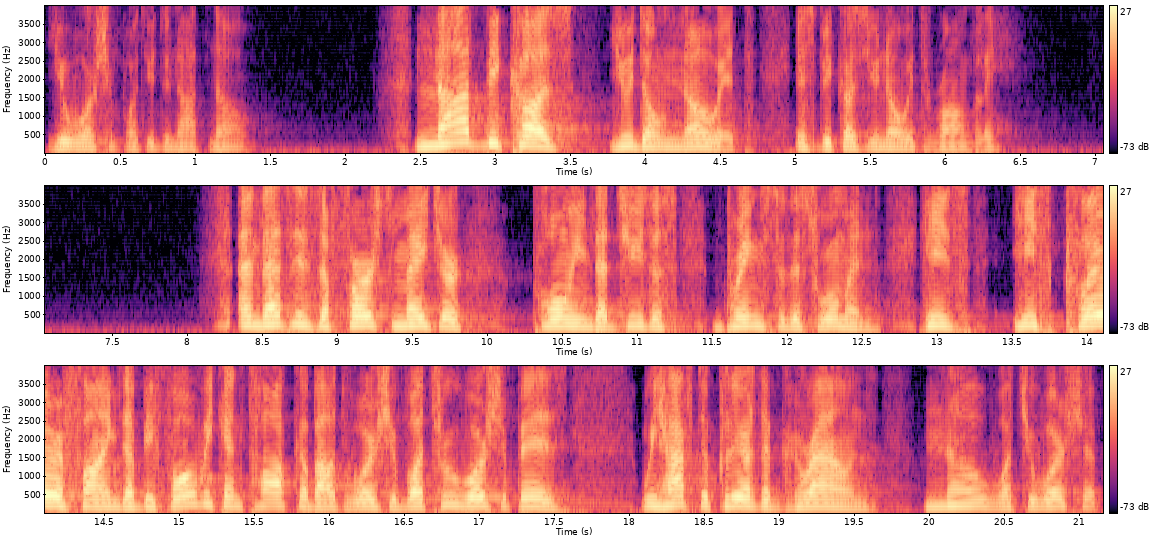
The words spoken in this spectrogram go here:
you worship what you do not know. Not because you don't know it, it's because you know it wrongly. And that is the first major point that Jesus brings to this woman. He's, he's clarifying that before we can talk about worship, what true worship is, we have to clear the ground. Know what you worship.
